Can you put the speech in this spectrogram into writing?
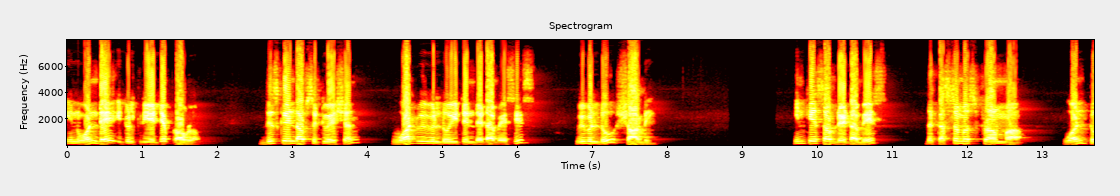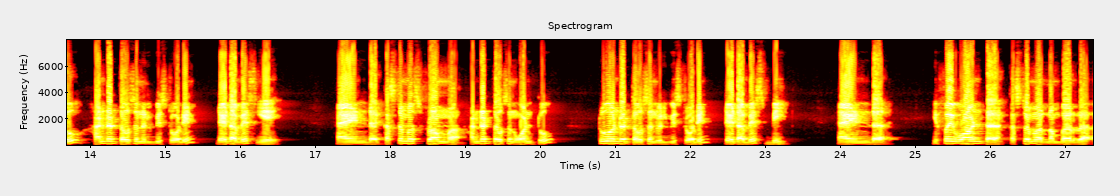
in one day it will create a problem. This kind of situation, what we will do it in databases, we will do sharding. In case of database, the customers from uh, 1 to 100,000 will be stored in database A. And uh, customers from uh, 100,001 to 200,000 will be stored in database B. And uh, if I want uh, customer number uh,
